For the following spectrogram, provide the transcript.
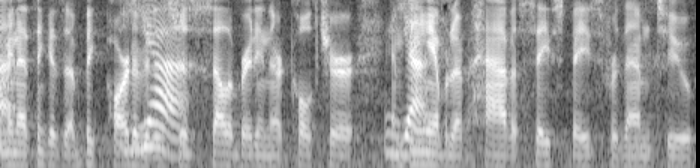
I mean, I think it's a big part of it Yeah. is just celebrating their culture and Yes. being able to have a safe space for them to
